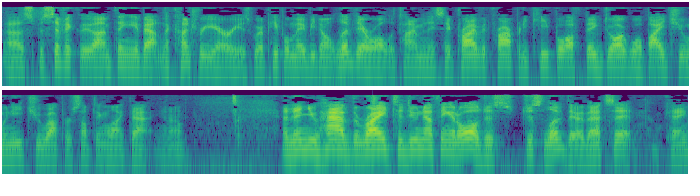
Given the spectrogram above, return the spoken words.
uh, specifically, I'm thinking about in the country areas where people maybe don't live there all the time, and they say private property, keep off, big dog will bite you and eat you up, or something like that, you know. And then you have the right to do nothing at all, just just live there. That's it. Okay.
